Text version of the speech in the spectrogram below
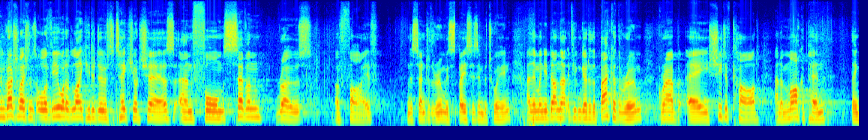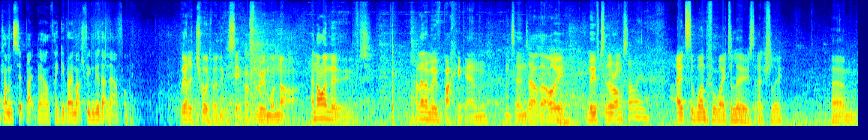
Congratulations, all of you. What I'd like you to do is to take your chairs and form seven rows of five in the centre of the room with spaces in between. And then when you've done that, if you can go to the back of the room, grab a sheet of card and a marker pen, then come and sit back down. Thank you very much. If you can do that now for me. We had a choice whether we could sit across the room or not, and I moved. And then I moved back again, and it turns out that I moved to the wrong side. It's a wonderful way to lose, actually, um,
